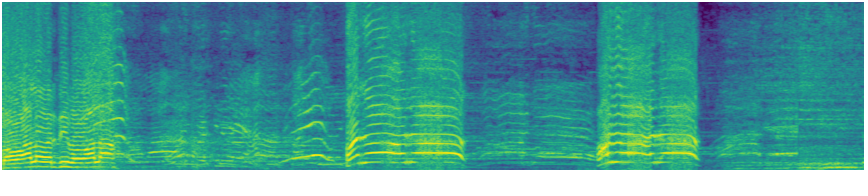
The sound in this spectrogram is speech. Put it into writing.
भाऊ वरती भाऊ अरे अरे! अरे अरे! हिंद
